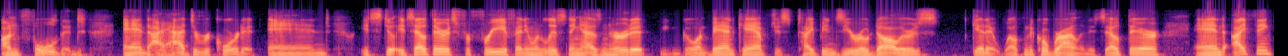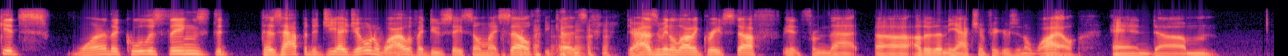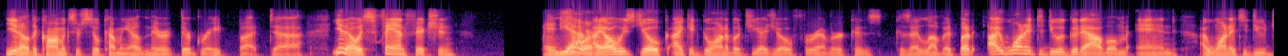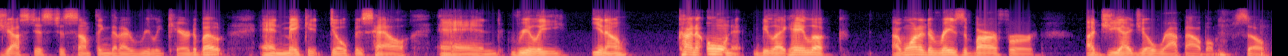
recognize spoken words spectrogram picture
unfolded and I had to record it. And it's still it's out there, it's for free. If anyone listening hasn't heard it, you can go on Bandcamp, just type in zero dollars, get it. Welcome to Cobra Island. It's out there. And I think it's one of the coolest things that has happened to GI Joe in a while, if I do say so myself, because there hasn't been a lot of great stuff from that uh, other than the action figures in a while and um, you know the comics are still coming out and they're they're great, but uh, you know it's fan fiction. And yeah, sure. I always joke I could go on about GI Joe forever because because I love it. But I wanted to do a good album, and I wanted to do justice to something that I really cared about, and make it dope as hell, and really, you know, kind of own it. And be like, hey, look, I wanted to raise the bar for a GI Joe rap album. So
